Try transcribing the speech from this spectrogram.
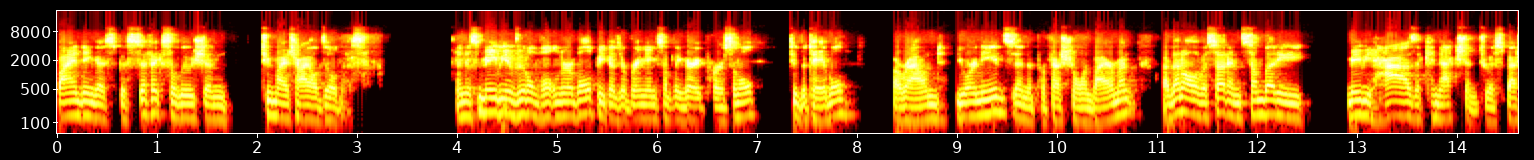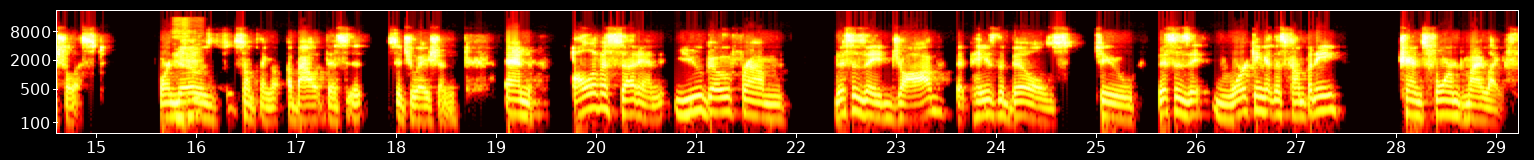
finding a specific solution to my child's illness. And it's maybe a little vulnerable because you're bringing something very personal to the table around your needs in a professional environment. And then all of a sudden, somebody maybe has a connection to a specialist or mm-hmm. knows mm-hmm. something about this situation. And all of a sudden, you go from this is a job that pays the bills to this is it, working at this company transformed my life.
